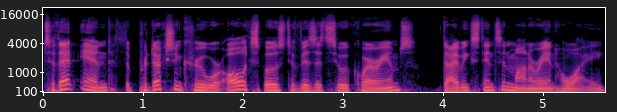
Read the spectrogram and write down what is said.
To that end, the production crew were all exposed to visits to aquariums, diving stints in Monterey and Hawaii,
